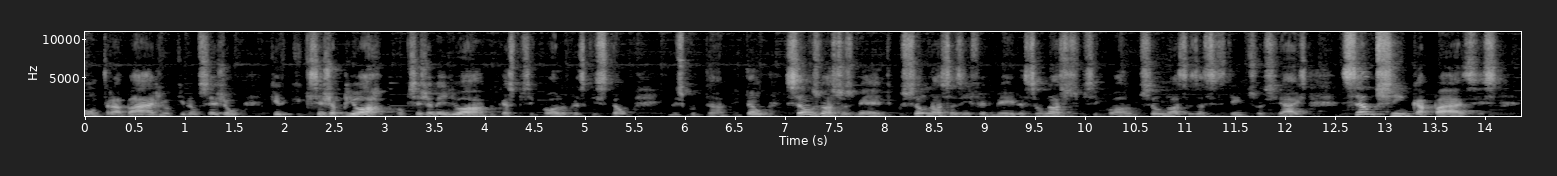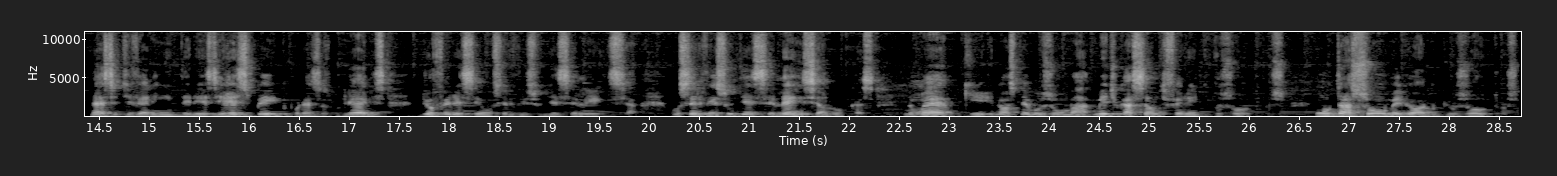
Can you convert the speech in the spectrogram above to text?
um trabalho que não sejam que, que seja pior ou que seja melhor do que as psicólogas que estão me escutando. Então, são os nossos médicos, são nossas enfermeiras, são nossos psicólogos, são nossas assistentes sociais, são sim capazes né, se tiverem interesse e respeito por essas mulheres, de oferecer um serviço de excelência. Um serviço de excelência, Lucas, não é que nós temos uma medicação diferente dos outros, um ultrassom melhor do que os outros,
